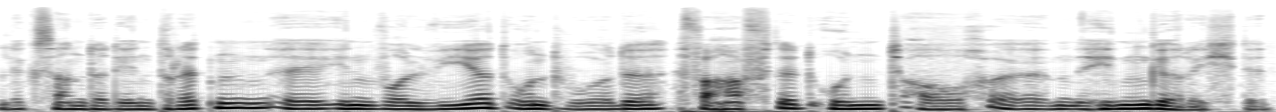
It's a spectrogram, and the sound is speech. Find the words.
Alexander III. Äh, involviert und wurde verhaftet und auch äh, hingerichtet.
